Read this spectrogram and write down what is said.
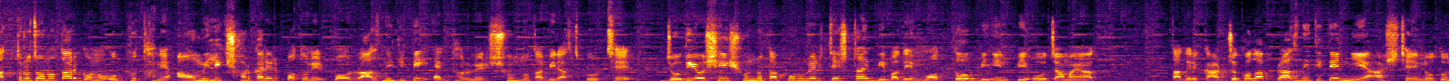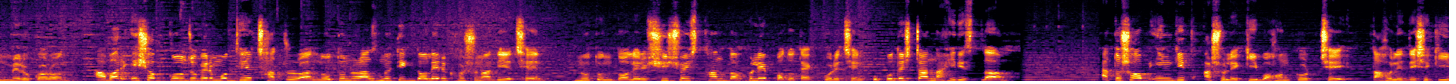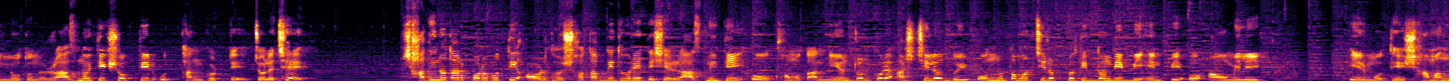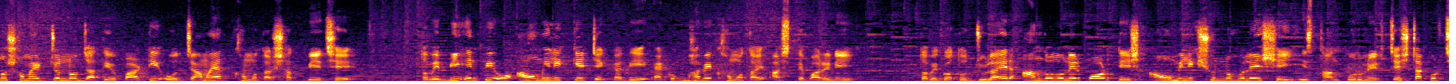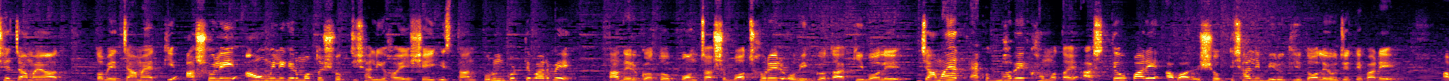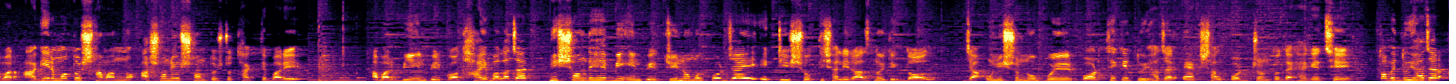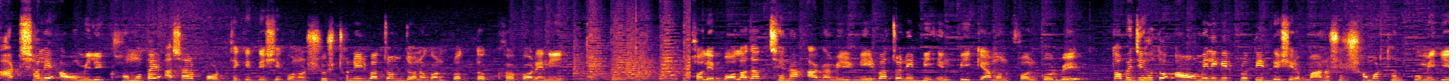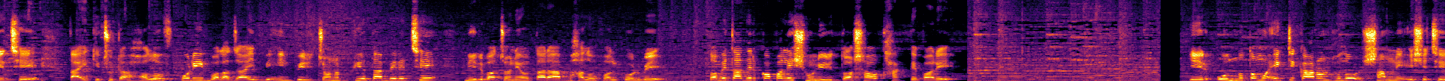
ছাত্র জনতার গণ অভ্যুত্থানে আওয়ামী লীগ সরকারের পতনের পর রাজনীতিতে এক ধরনের শূন্যতা বিরাজ করছে। যদিও সেই শূন্যতা পূরণের চেষ্টায় বিবাদে মত্ত বিএনপি ও জামায়াত। তাদের কার্যকলাপ রাজনীতিতে নিয়ে আসছে নতুন মেরুকরণ। আবার এসব গোলযোগের মধ্যে ছাত্ররা নতুন রাজনৈতিক দলের ঘোষণা দিয়েছেন। নতুন দলের শীর্ষস্থান দখলে পদত্যাগ করেছেন উপদেষ্টা নাহিদ ইসলাম। এত সব ইঙ্গিত আসলে কি বহন করছে? তাহলে দেশে কি নতুন রাজনৈতিক শক্তির উত্থান ঘটতে চলেছে? স্বাধীনতার পরবর্তী অর্ধ শতাব্দী ধরে দেশের রাজনীতি ও ক্ষমতা নিয়ন্ত্রণ করে আসছিল দুই অন্যতম চিরপ্রতিদ্বন্দ্বী বিএনপি ও আওয়ামী লীগ। এর মধ্যে সামান্য সময়ের জন্য জাতীয় পার্টি ও জামায়াত ক্ষমতার স্বাদ পেয়েছে। তবে বিএনপি ও আওয়ামী লীগকে টেক্কা দিয়ে এককভাবে ক্ষমতায় আসতে পারেনি। তবে গত জুলাইয়ের আন্দোলনের পর দেশ আওয়ামী লীগ শূন্য হলে সেই স্থান পূরণের চেষ্টা করছে জামায়াত। তবে জামায়াত কি আসলেই আওয়ামী লীগের মতো শক্তিশালী হয়ে সেই স্থান পূরণ করতে পারবে? তাদের গত পঞ্চাশ বছরের অভিজ্ঞতা কি বলে? জামায়াত এককভাবে ক্ষমতায় আসতেও পারে, আবার শক্তিশালী বিরোধী দলেও যেতে পারে। আবার আগের মতো সামান্য আসনেও সন্তুষ্ট থাকতে পারে। আবার বিএনপির কথাই বলা যাক নিঃসন্দেহে বিএনপি তৃণমূল পর্যায়ে একটি শক্তিশালী রাজনৈতিক দল, যা উনিশশো নব্বই এর পর থেকে দুই হাজার এক সাল পর্যন্ত দেখা গেছে। তবে দুই হাজার আট সালে আওয়ামী লীগ ক্ষমতায় আসার পর থেকে দেশে কোনো সুষ্ঠু নির্বাচন জনগণ প্রত্যক্ষ করেনি। ফলে বলা যাচ্ছে না আগামীর নির্বাচনে বিএনপি কেমন ফল করবে। তবে যেহেতু আওয়ামী লীগের প্রতি দেশের মানুষের সমর্থন কমে গিয়েছে, তাই কিছুটা হলফ করেই বলা যায় বিএনপির জনপ্রিয়তা বেড়েছে, নির্বাচনেও তারা ভালো ফল করবে। তবে তাদের কপালে শনির দশাও থাকতে পারে। এর অন্যতম একটি কারণ হলো সামনে এসেছে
